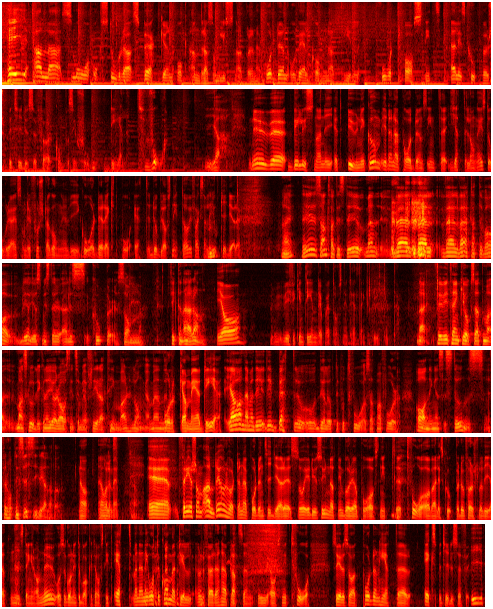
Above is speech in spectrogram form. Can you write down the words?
Hej alla små och stora spöken och andra som lyssnar på den här podden och välkomna till vårt avsnitt Alice Coopers betydelse för komposition del 2. Ja. Nu eh, belyssnar ni ett unikum i den här poddens inte jättelånga historia eftersom det är första gången vi går direkt på ett dubbelavsnitt. Det har vi faktiskt aldrig gjort tidigare. Nej, det är sant faktiskt. Det är, men väl, väl, väl värt att det var, blev just Mr. Alice Cooper som fick den äran. Ja, vi fick inte in det på ett avsnitt helt enkelt. Det gick inte. Nej, för vi tänker ju också att man, man skulle kunna göra avsnitt som är flera timmar långa. Men Orka med det. ja, nej, men det, det är bättre att dela upp det på två så att man får aningens stuns. Förhoppningsvis i det i alla fall. Ja, jag håller med. Ja. Eh, för er som aldrig har hört den här podden tidigare så är det ju synd att ni börjar på avsnitt eh, två av Alice Cooper. Då föreslår vi att ni stänger av nu och så går ni tillbaka till avsnitt ett. Men när ni återkommer till ungefär den här platsen i avsnitt två så är det så att podden heter X betydelse för Y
